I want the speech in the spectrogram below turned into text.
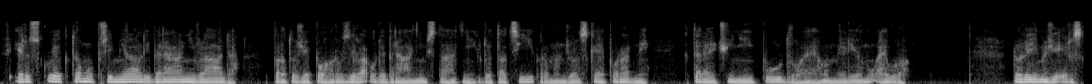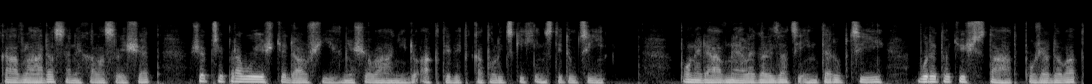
V Irsku je k tomu přiměla liberální vláda, protože pohrozila odebráním státních dotací pro manželské poradny, které činí půl druhého milionu euro. Dodejme, že irská vláda se nechala slyšet, že připravuje ještě další vměšování do aktivit katolických institucí. Po nedávné legalizaci interrupcí bude totiž stát požadovat,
